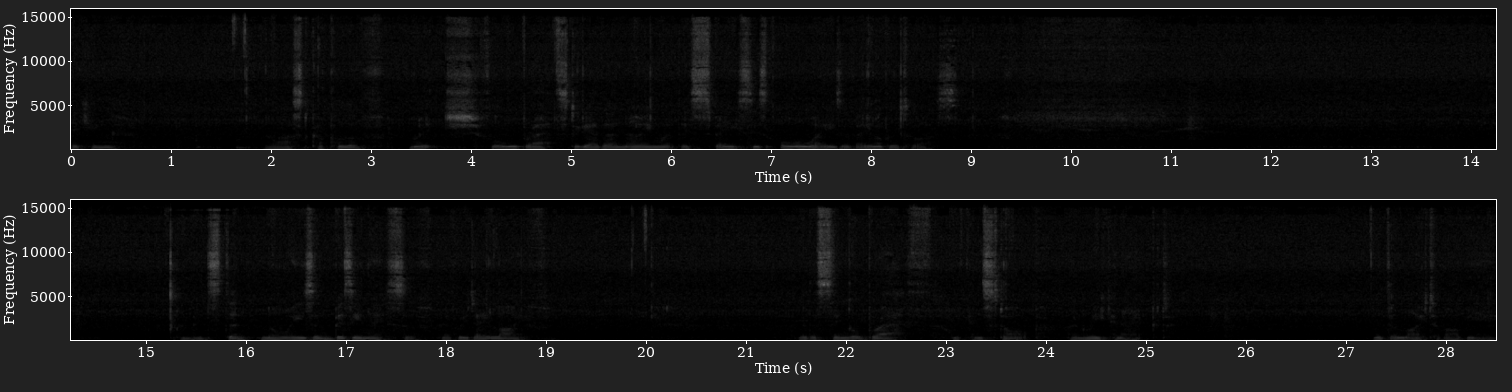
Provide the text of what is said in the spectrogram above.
Taking the last couple of rich, full breaths together, knowing that this space is always available to us. Amidst the noise and busyness of everyday life, with a single breath, we can stop and reconnect with the light of our being.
